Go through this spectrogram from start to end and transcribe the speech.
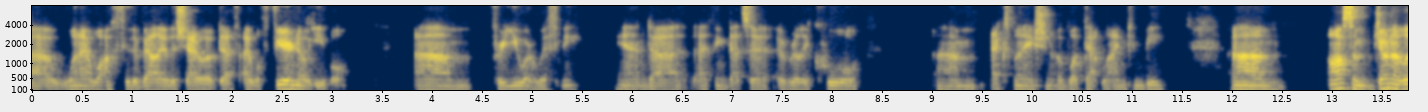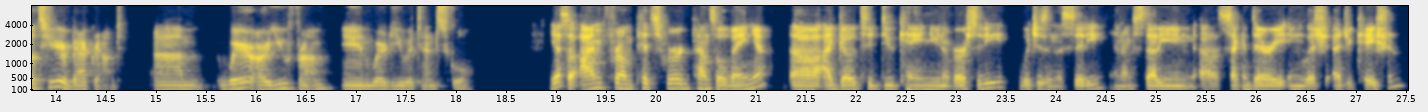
Uh, when I walk through the valley of the shadow of death, I will fear no evil, um, for you are with me. And uh, I think that's a, a really cool um, explanation of what that line can be. Um, Awesome. Jonah, let's hear your background. Um, where are you from and where do you attend school? Yeah, so I'm from Pittsburgh, Pennsylvania. Uh, I go to Duquesne University, which is in the city, and I'm studying uh, secondary English education.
